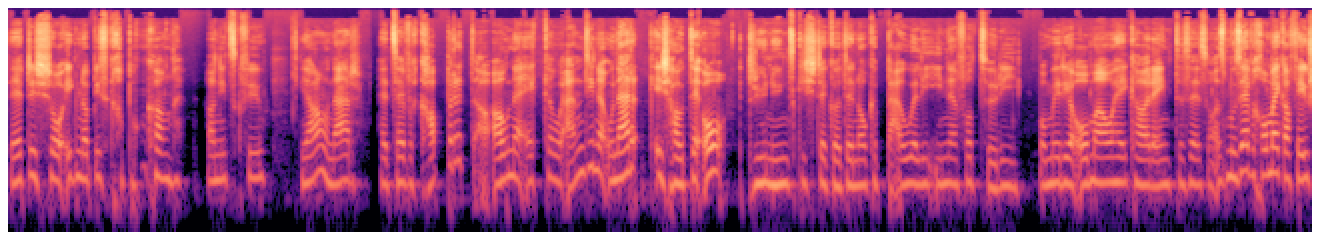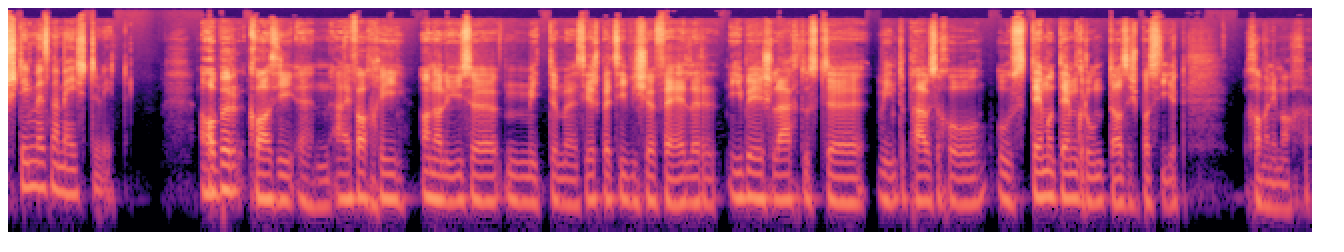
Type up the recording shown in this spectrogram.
Dort ist schon irgendetwas kaputt gegangen, habe ich das Gefühl. Ja, und er hat es einfach gekappert an allen Ecken und Enden. Und er ist halt auch 93. gehen dann noch Bäueli rein von Zürich, wo wir ja auch mal hatten in der Saison. Es muss einfach auch mega viel stimmen, dass man Meister wird. Aber quasi eine einfache Analyse mit einem sehr spezifischen Fehler. IB ist schlecht aus der Winterpause gekommen, aus dem und dem Grund, das ist passiert. Kann man nicht machen.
